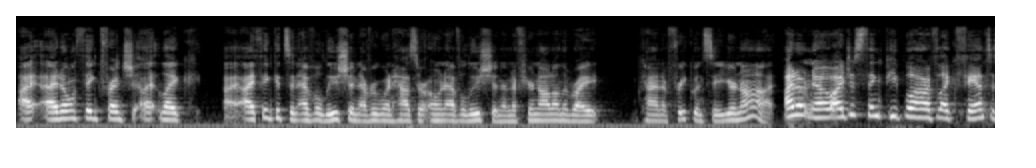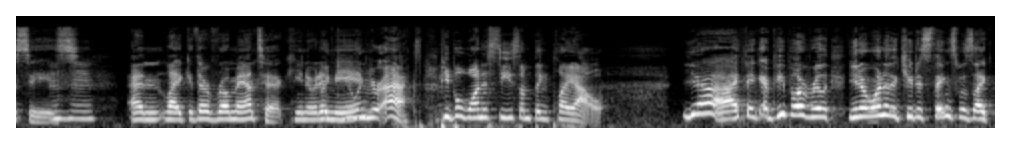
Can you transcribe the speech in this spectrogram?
I, I don't think friendship. Like I, I think it's an evolution. Everyone has their own evolution, and if you're not on the right kind of frequency, you're not. I don't know. I just think people have like fantasies. And like they're romantic, you know what I Mm-hmm. Mean? you and your ex. People want to see something play out. Yeah, I think, and people are really, you know, one of the cutest things was like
